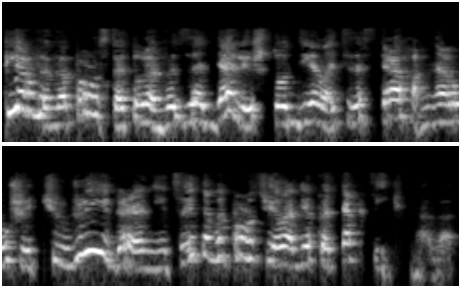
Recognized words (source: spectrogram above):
первый вопрос, который вы задали, что делать за страхом нарушить чужие границы, это вопрос человека тактичного.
